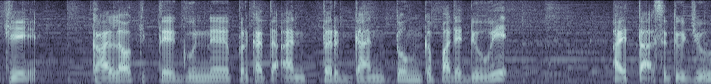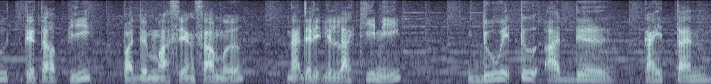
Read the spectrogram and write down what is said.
okay kalau kita guna perkataan tergantung kepada duit I tak setuju tetapi pada masa yang sama nak jadi lelaki ni duit tu ada kaitan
